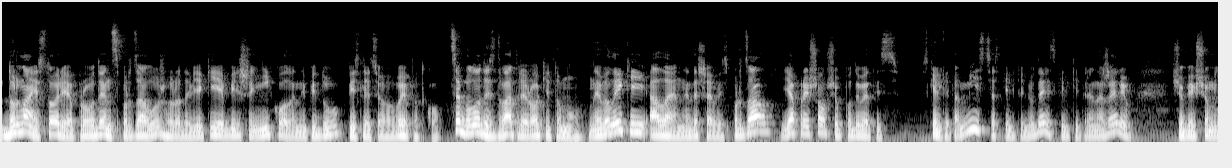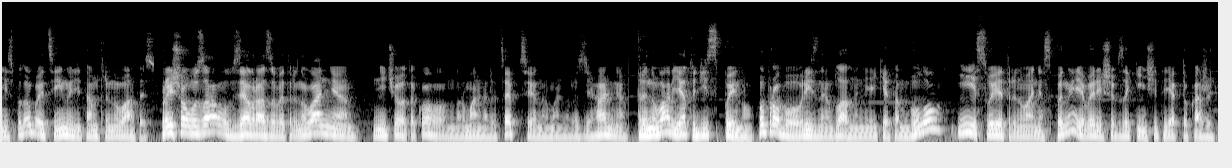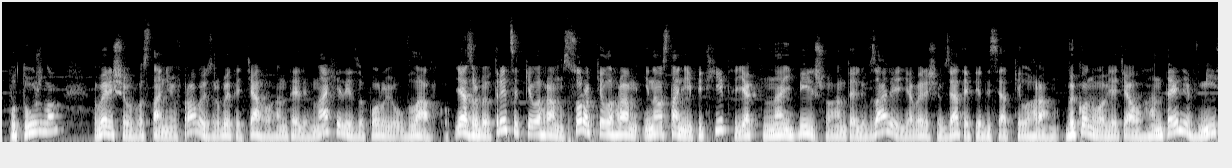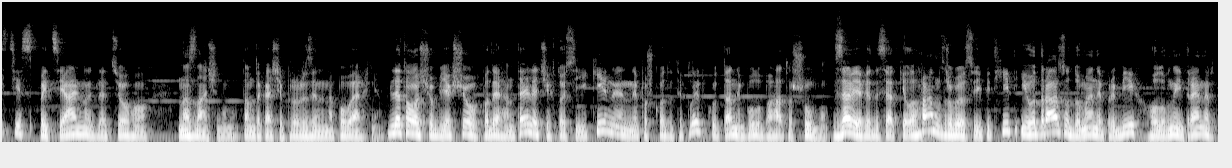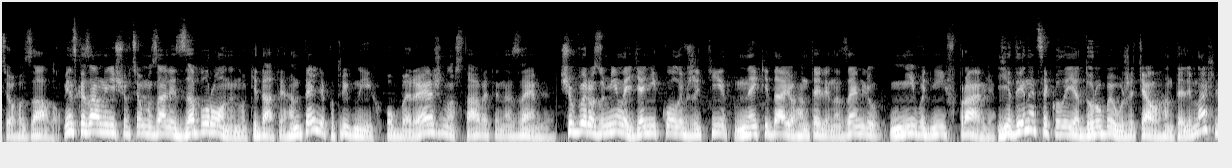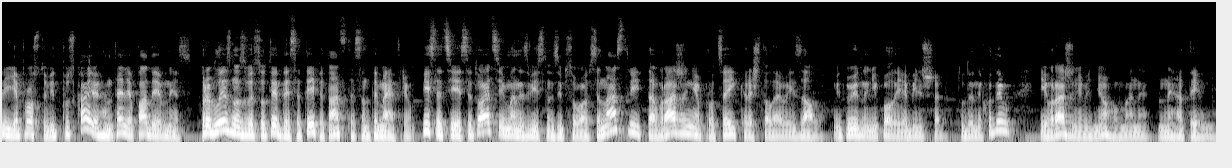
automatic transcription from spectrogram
Дурна історія про один спортзал Ужгорода, в який я більше ніколи не піду після цього випадку. Це було десь 2-3 роки тому. Невеликий, але не дешевий спортзал. Я прийшов, щоб подивитись, скільки там місця, скільки людей, скільки тренажерів. Щоб, якщо мені сподобається, іноді там тренуватись. Прийшов у зал, взяв разове тренування, нічого такого, нормальна рецепція, нормальне роздягальня. Тренував я тоді спину. Попробував різне обладнання, яке там було, і своє тренування спини я вирішив закінчити, як то кажуть, потужно. Вирішив останньою вправою зробити тягу гантелі в нахилі з опорою в лавку. Я зробив 30 кг, 40 кг, і на останній підхід, як найбільшу гантелю в залі, я вирішив взяти 50 кг. Виконував я тягу гантелі в місці спеціально для цього назначеному. Там така ще прорезинена поверхня. Для того, щоб якщо впаде гантеля чи хтось її кине, не пошкодити плитку та не було багато шуму. Взяв я 50 кг, зробив свій підхід, і одразу до мене прибіг головний тренер цього залу. Він сказав мені, що в цьому залі заборонено кидати гантелі, потрібно їх обережно ставити на землю. Щоб ви розуміли, я ніколи в житті не кидаю гантелі на землю ні в одній вправі. Єдине, це коли я доробив уже тягу гантелі в нахилі, я просто відпускаю, гантеля падає вниз. Приблизно з висоти 10-15 см. Після цієї ситуації в мене, звісно, зіпсувався настрій та враження про цей кришталевий зал. Відповідно, ніколи я більше туди не ходив, і враження від нього в мене негативні.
